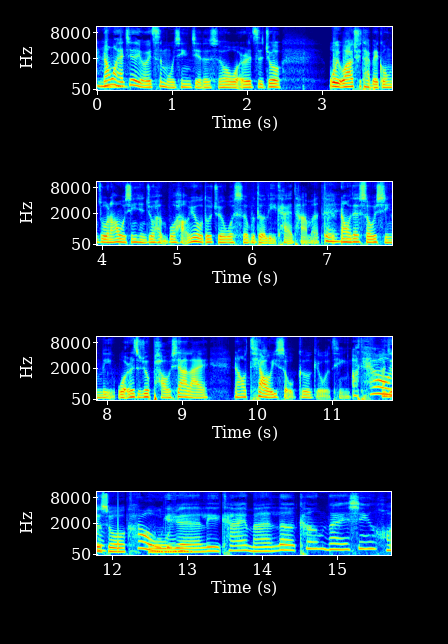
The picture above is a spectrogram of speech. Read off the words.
然后我还记得有一次母亲节的时候，我儿子就。我我要去台北工作，然后我心情就很不好，因为我都觉得我舍不得离开他们。对，然后我在收行李，我儿子就跑下来，然后跳一首歌给我听。啊，跳！他就说：“五月里开满了康乃馨花。”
